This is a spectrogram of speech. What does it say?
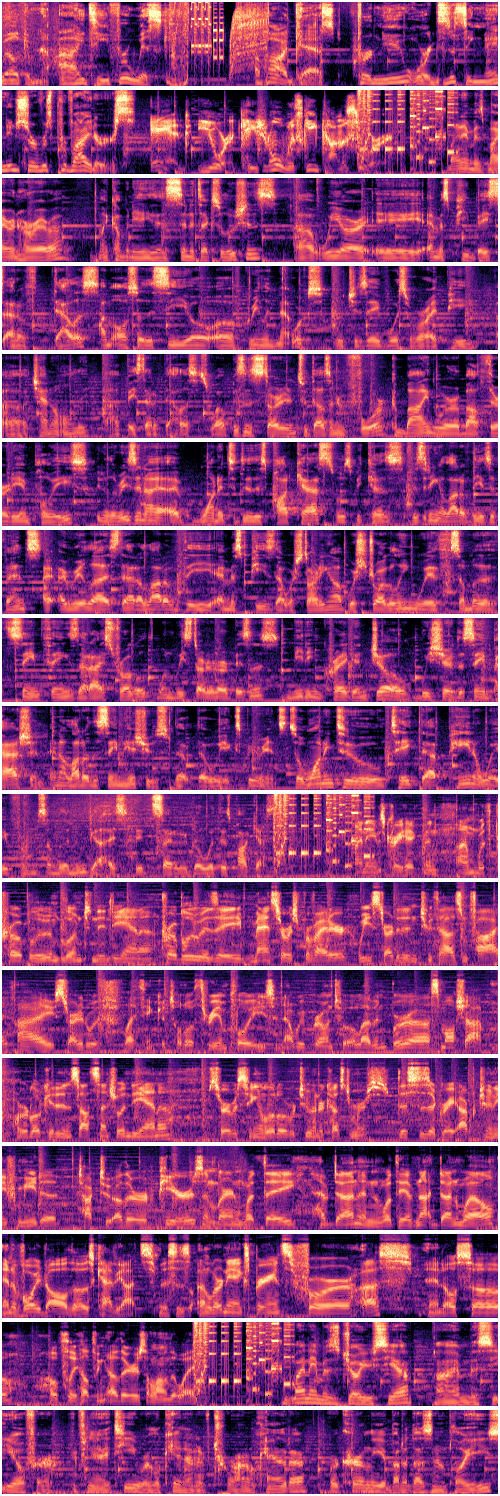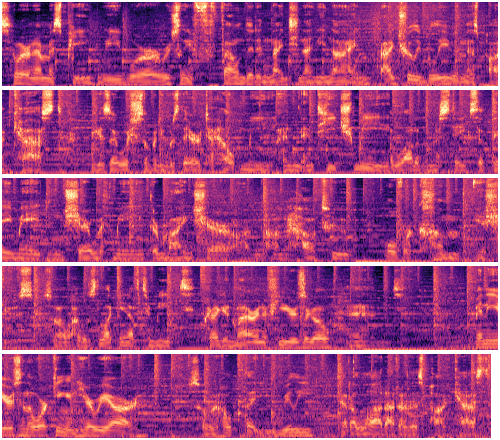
Welcome to IT for Whiskey, a podcast for new or existing managed service providers and your occasional whiskey connoisseur. My name is Myron Herrera. My company is Synetek Solutions. Uh, we are a MSP based out of Dallas. I'm also the CEO of Greenlink Networks, which is a voice over IP uh, channel only uh, based out of Dallas as well. Business started in 2004. Combined, we're about 30 employees. You know, the reason I, I wanted to do this podcast was because visiting a lot of these events, I, I realized that a lot of the MSPs that were starting up were struggling with some of the same things that I struggled when we started our business. Meeting Craig and Joe, we shared the same passion and a lot of the same issues that, that we experienced. So, wanting to take that pain away from some of the new guys, they decided to go with this podcast. My name is Craig Hickman. I'm with ProBlue in Bloomington, Indiana. ProBlue is a managed service provider. We started in 2005. I started with, I think, a total of three employees, and now we've grown to 11. We're a small shop. We're located in South Central Indiana, servicing a little over 200 customers. This is a great opportunity for me to talk to other peers and learn what they have done and what they have not done well and avoid all those caveats. This is a learning experience for us and also hopefully helping others along the way. My name is Joe Ucia. I'm the CEO for Infinite IT. We're located out of Toronto, Canada. We're currently about a dozen employees. We're an MSP. We were originally founded in 1999. I truly believe in this podcast because I wish somebody was there to help me and, and teach me a lot of the mistakes that they made and share with me their mind share on, on how to overcome issues. So I was lucky enough to meet Craig and Myron a few years ago and many years in the working, and here we are. So I hope that you really get a lot out of this podcast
